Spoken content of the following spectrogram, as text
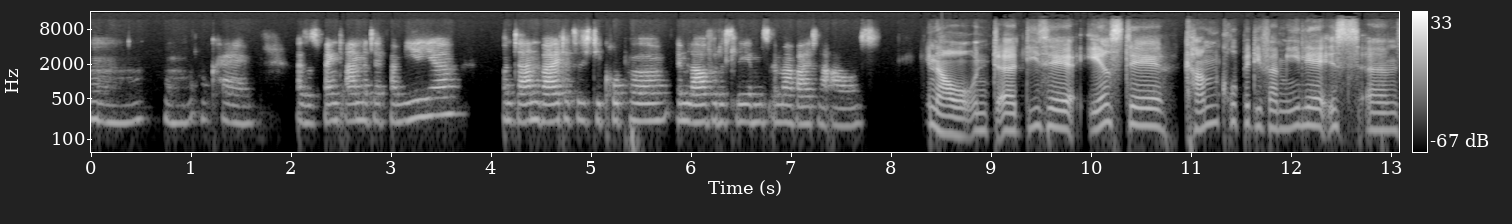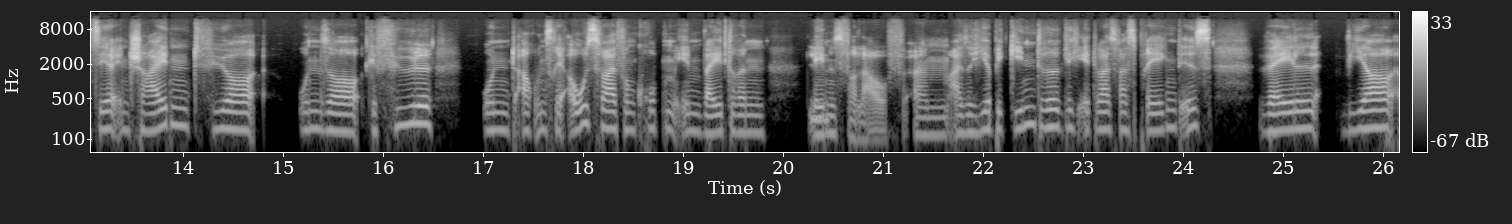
Mhm, mhm, okay. Also es fängt an mit der Familie und dann weitet sich die Gruppe im Laufe des Lebens immer weiter aus. Genau, und äh, diese erste Kerngruppe, die Familie, ist äh, sehr entscheidend für unser Gefühl und auch unsere Auswahl von Gruppen im weiteren mhm. Lebensverlauf. Ähm, also hier beginnt wirklich etwas, was prägend ist, weil wir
